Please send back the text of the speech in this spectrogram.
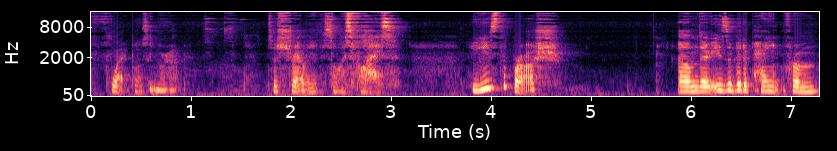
fly buzzing around. It's Australia, this always flies. use the brush. Um, there is a bit of paint from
